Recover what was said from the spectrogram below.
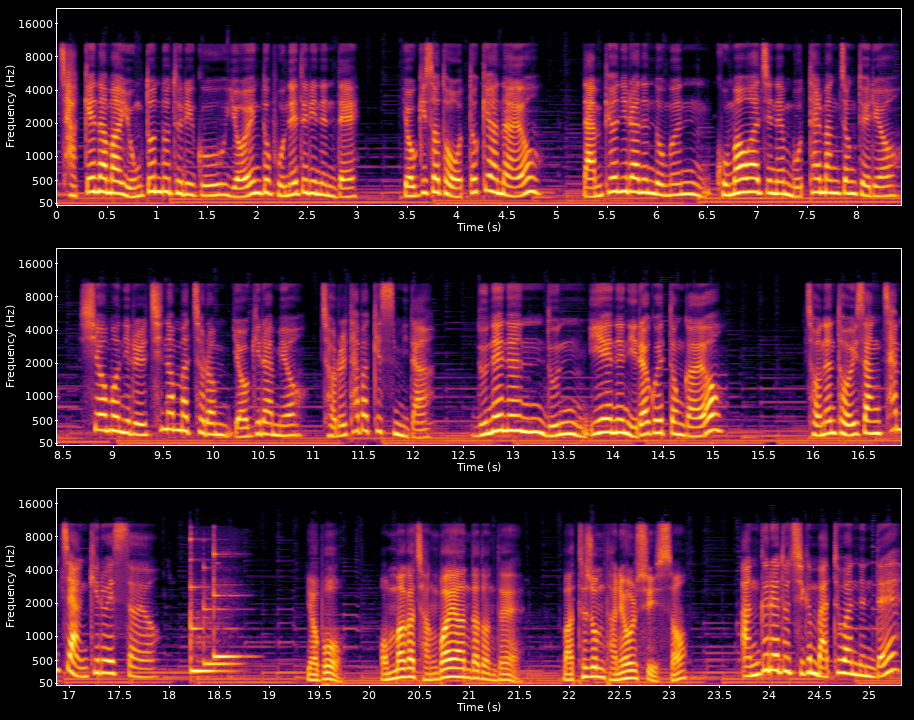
작게나마 용돈도 드리고 여행도 보내드리는데 여기서 더 어떻게 하나요? 남편이라는 놈은 고마워하지는 못할 망정 되려 시어머니를 친엄마처럼 여기라며 저를 타박했습니다. 눈에는 눈, 이에는 이라고 했던가요? 저는 더 이상 참지 않기로 했어요. 여보, 엄마가 장 봐야 한다던데 마트 좀 다녀올 수 있어? 안 그래도 지금 마트 왔는데?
